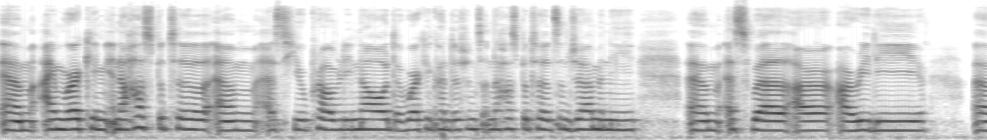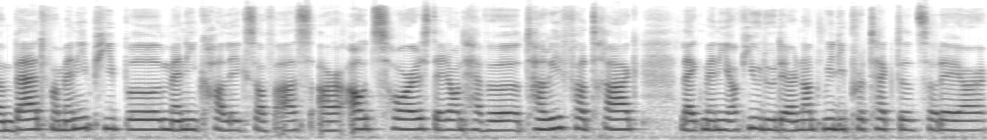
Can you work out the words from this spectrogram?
Um, I'm working in a hospital. Um, as you probably know, the working conditions in the hospitals in Germany um, as well are, are really um, bad for many people. Many colleagues of us are outsourced. They don't have a Tarifvertrag like many of you do. They're not really protected, so they are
